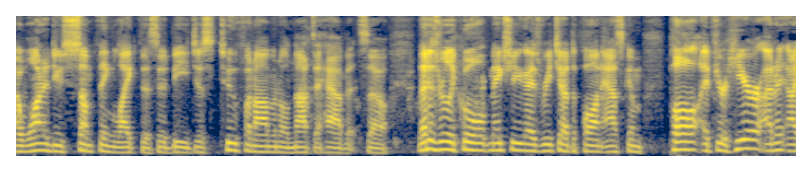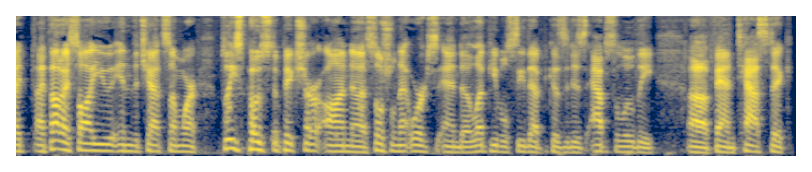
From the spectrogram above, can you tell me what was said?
I want to do something like this. It would be just too phenomenal not to have it. So that is really cool. Make sure you guys reach out to Paul and ask him. Paul, if you're here, I, I, I thought I saw you in the chat somewhere. Please post a picture on uh, social networks and uh, let people see that because it is absolutely uh, fantastic.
